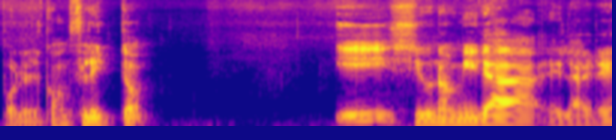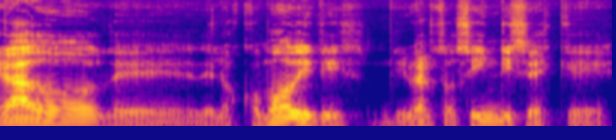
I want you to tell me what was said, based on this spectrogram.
por el conflicto. Y si uno mira el agregado de los commodities, diversos índices que,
